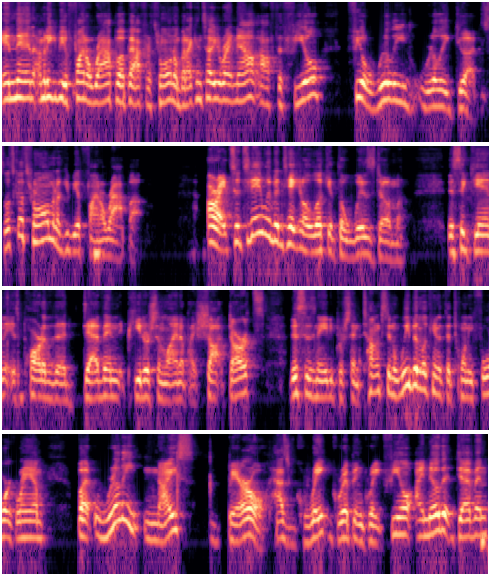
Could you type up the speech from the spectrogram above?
and then I'm gonna give you a final wrap up after throwing them. But I can tell you right now, off the feel, feel really really good. So let's go throw them, and I'll give you a final wrap up. All right, so today we've been taking a look at the Wisdom. This again is part of the Devon Petersen lineup by Shot Darts. This is an 80% tungsten. We've been looking at the 24 gram, but really nice barrel has great grip and great feel. I know that Devon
